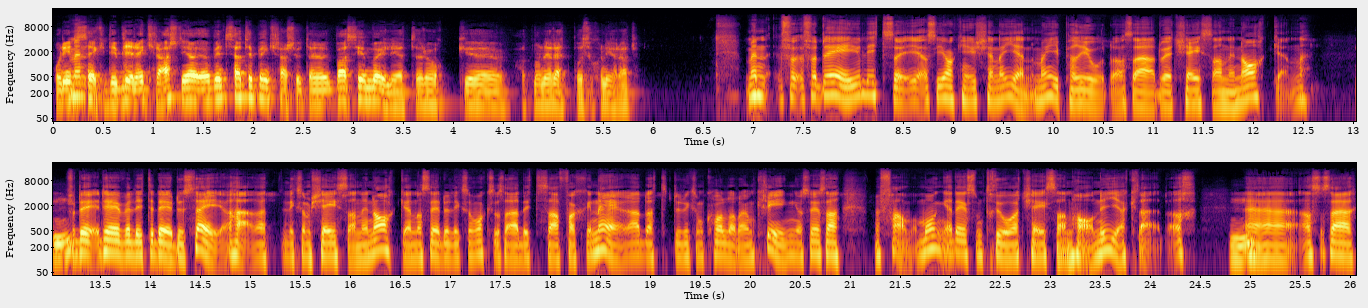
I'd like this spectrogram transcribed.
Och det är inte Men... säkert det blir en krasch. Jag vill inte säga att det blir en krasch utan jag vill bara se möjligheter och eh, att man är rätt positionerad. Men för, för det är ju lite så, alltså jag kan ju känna igen mig i perioder, så här, du vet kejsaren är naken. Mm. För det, det, är väl lite det du säger här, att liksom kejsaren är naken och så är du liksom också så lite så fascinerad, att du liksom kollar dig omkring och så är så här, men fan vad många det är som tror att kejsaren har nya kläder. Mm. Eh, alltså så här,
